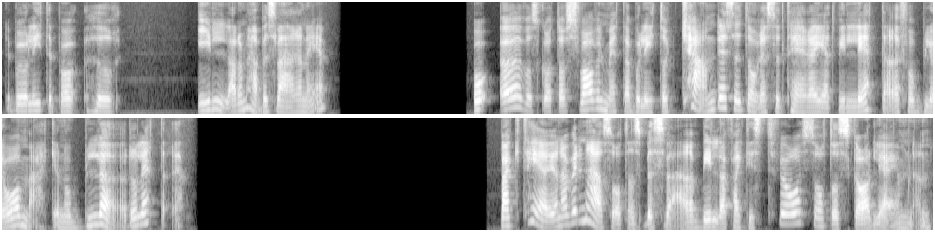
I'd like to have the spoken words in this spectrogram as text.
Det beror lite på hur illa de här besvären är. Och överskott av svavelmetaboliter kan dessutom resultera i att vi lättare får blåmärken och blöder lättare. Bakterierna vid den här sortens besvär bildar faktiskt två sorters skadliga ämnen,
